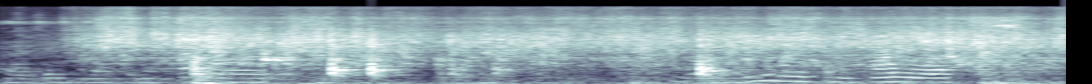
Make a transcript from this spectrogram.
Gagawin natin ng carrots. Gagawin natin ng carrots.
